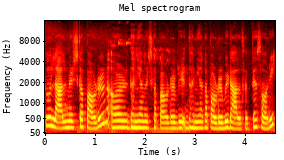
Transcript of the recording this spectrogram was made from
तो लाल मिर्च का पाउडर पाउडर और धनिया मिर्च का पाउडर भी, धनिया का पाउडर भी डाल सकते हैं सॉरी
